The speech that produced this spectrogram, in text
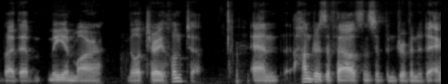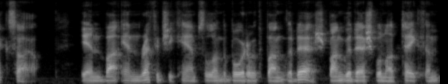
by the Myanmar military junta, and hundreds of thousands have been driven into exile in in refugee camps along the border with Bangladesh. Bangladesh will not take them,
